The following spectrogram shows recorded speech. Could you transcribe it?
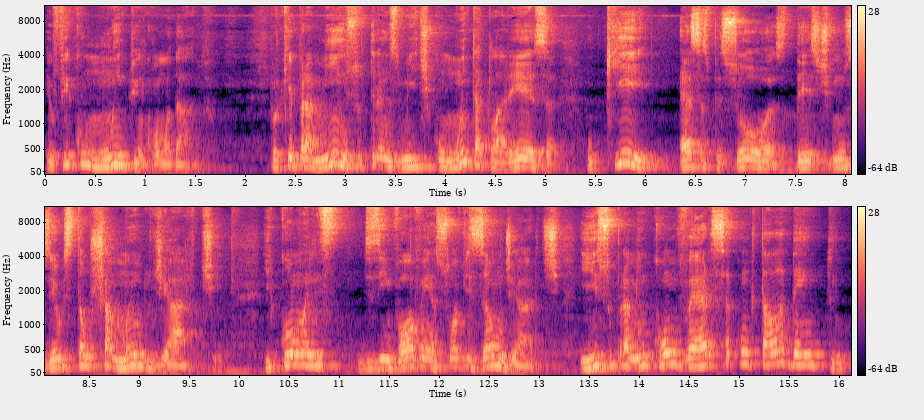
eu fico muito incomodado. Porque para mim isso transmite com muita clareza o que essas pessoas deste museu estão chamando de arte e como eles desenvolvem a sua visão de arte. E isso para mim conversa com o que está lá dentro.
